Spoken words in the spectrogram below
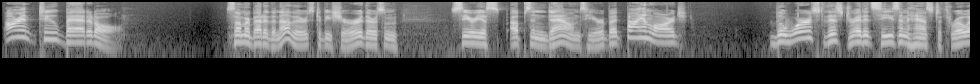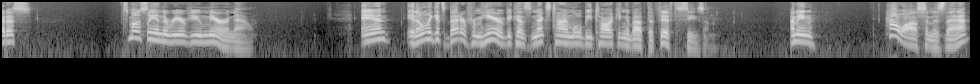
aren't too bad at all. Some are better than others, to be sure. There are some serious ups and downs here, but by and large, the worst this dreaded season has to throw at us, it's mostly in the rearview mirror now. And it only gets better from here because next time we'll be talking about the fifth season. I mean, how awesome is that?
